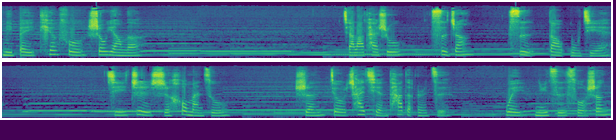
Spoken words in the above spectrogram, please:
你被天父收养了。加拉太书四章四到五节，及至时候满足，神就差遣他的儿子，为女子所生，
